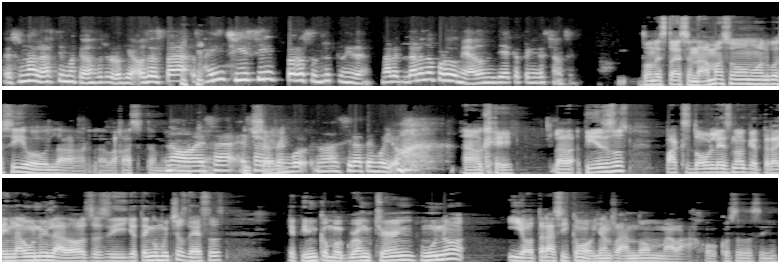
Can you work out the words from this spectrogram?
Es una lástima que no es trilogía. O sea, está, está en cheesy, pero está entretenida. Dale, dale una oportunidad un día que tengas chance. ¿Dónde está? ¿Es en Amazon o algo así? ¿O la, la bajaste también? No, esa, esa la tengo, no, sí la tengo yo. Ah, ok. La, Tienes esos packs dobles, ¿no? Que traen la 1 y la 2, así. Yo tengo muchos de esos que tienen como Ground Turn 1 y otra así como bien random abajo, cosas así.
